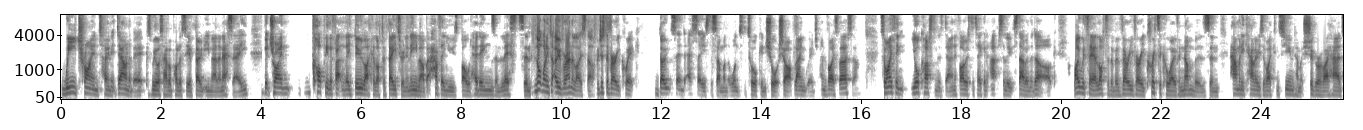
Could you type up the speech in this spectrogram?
we try and tone it down a bit because we also have a policy of don't email an essay, but try and copy the fact that they do like a lot of data in an email, but have they used bold headings and lists and not wanting to overanalyze stuff, but just a very quick don't send essays to someone that wants to talk in short, sharp language and vice versa. So I think your customers, Dan, if I was to take an absolute stab in the dark, I would say a lot of them are very, very critical over numbers and how many calories have I consumed, how much sugar have I had,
